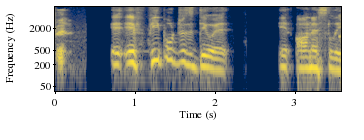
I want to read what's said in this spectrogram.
of it. If people just do it, it honestly,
